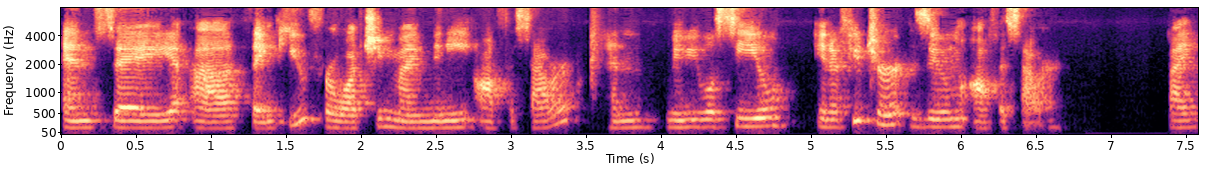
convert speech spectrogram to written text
and say uh, thank you for watching my mini office hour and maybe we'll see you in a future Zoom office hour. Bye.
